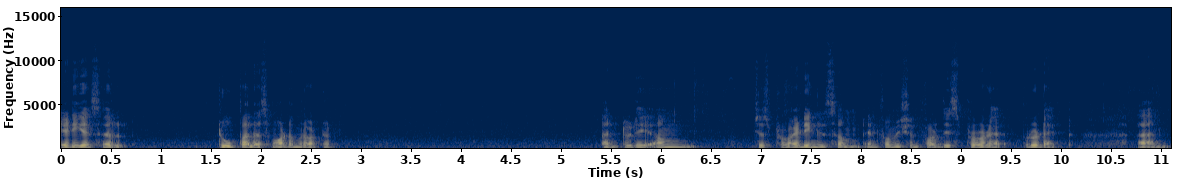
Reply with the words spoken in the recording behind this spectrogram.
ADSL 2 plus modem router and today I'm just providing you some information for this product and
